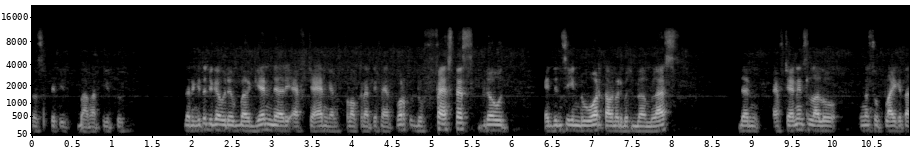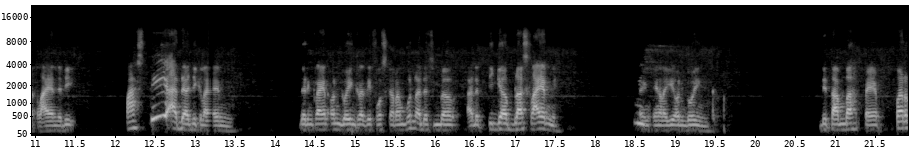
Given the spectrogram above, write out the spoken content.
Speed banget itu dan kita juga udah bagian dari FCN kan Flow Creative Network the fastest growth agency in the world tahun 2019 dan FCN ini selalu nge-supply kita klien jadi pasti ada aja klien dan klien ongoing Creative Force sekarang pun ada ada 13 klien nih. Yang, yang lagi ongoing. Ditambah paper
